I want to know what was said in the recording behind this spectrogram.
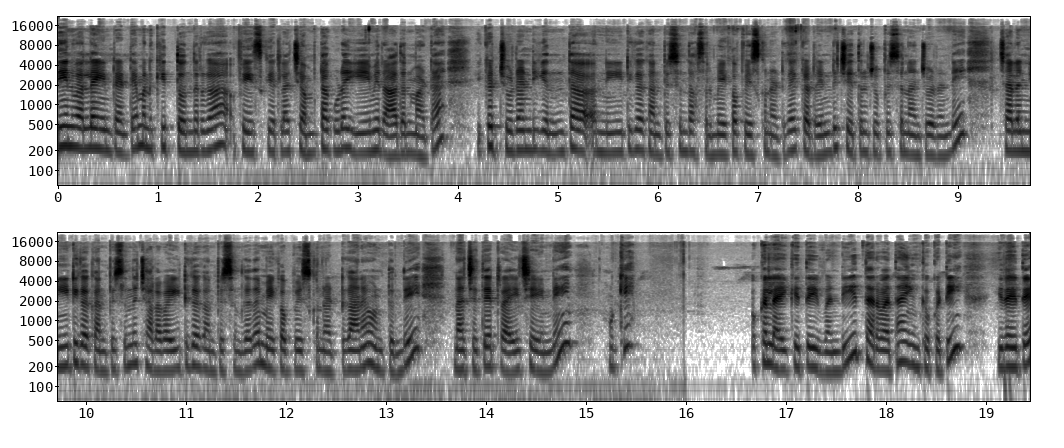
దీనివల్ల ఏంటంటే మనకి తొందరగా ఫేస్కి ఇట్లా చెమట కూడా ఏమి రాదనమాట ఇక్కడ చూడండి ఎంత నీట్గా కనిపిస్తుందో అసలు మేకప్ వేసుకున్నట్టుగా. ఇక్కడ రెండు చేతులు చూపిస్తున్నాను చూడండి. చాలా నీట్గా కనిపిస్తుంది చాలా వైట్గా కనిపిస్తుంది కదా మేకప్ వేసుకున్నట్టుగానే ఉంటుంది. నచ్చితే ట్రై చేయండి. ఓకే? ఒక లైక్ అయితే ఇవ్వండి. తర్వాత ఇంకొకటి ఇదైతే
